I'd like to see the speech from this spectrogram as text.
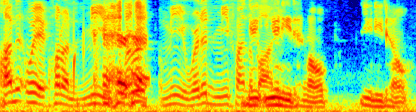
hon- wait, hold on, me, where, me, where did me find the body? you need help. You need help.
